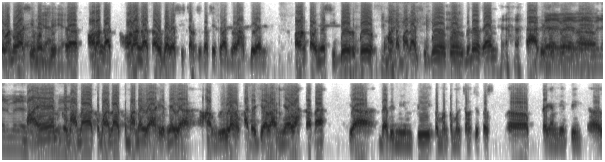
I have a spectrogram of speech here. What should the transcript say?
cuman wah sih be- iya. eh, orang nggak orang nggak tahu bahwa si Cangcuter itu adalah band orang taunya si be be Si Be. ke mana-mana si be be bener kan nah dari Benar, situ, benar, eh, benar, benar. main Benar. ke mana ke mana ke mana ya akhirnya ya alhamdulillah ada jalannya lah karena ya dari mimpi teman-teman Cangcuter eh, pengen mimpi eh,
